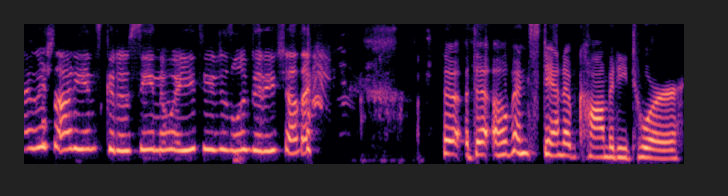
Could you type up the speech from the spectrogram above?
I wish the audience could have seen the way you two just looked at each other. The the open stand up comedy tour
